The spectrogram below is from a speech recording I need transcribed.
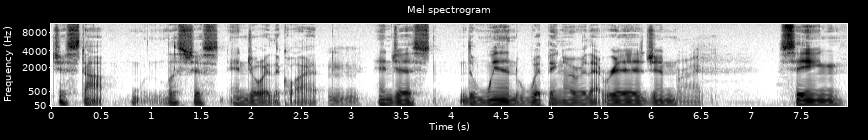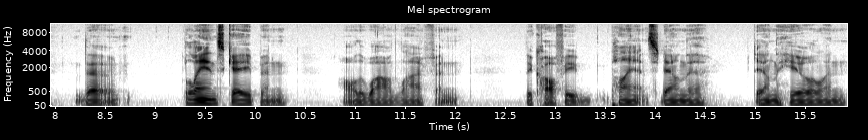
Just stop. Let's just enjoy the quiet mm-hmm. and just the wind whipping over that ridge and right. seeing the landscape and all the wildlife and the coffee plants down the down the hill and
